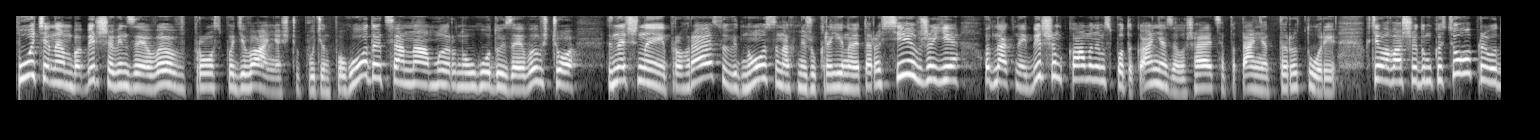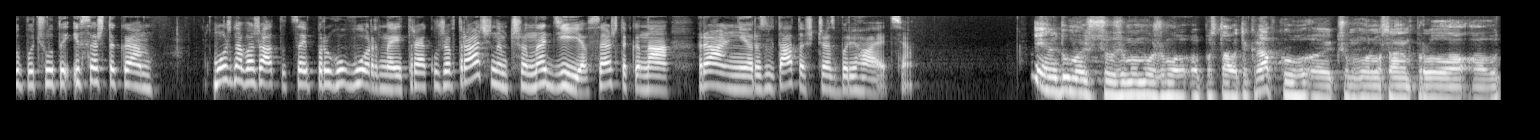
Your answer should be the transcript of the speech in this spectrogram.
Путіним. Ба більше він заявив про сподівання, що Путін погодиться на мирну угоду, і заявив, що значний прогрес у відносинах між Україною та Росією вже є. Однак найбільшим каменем спотикання залишається питання території. Хотіла вашої думки з цього приводу почути, і все ж таки. Можна вважати цей переговорний трек уже втраченим, чи надія все ж таки на реальні результати ще зберігається? Я не думаю, що вже ми можемо е, поставити крапку, е, якщо ми говоримо саме про е,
